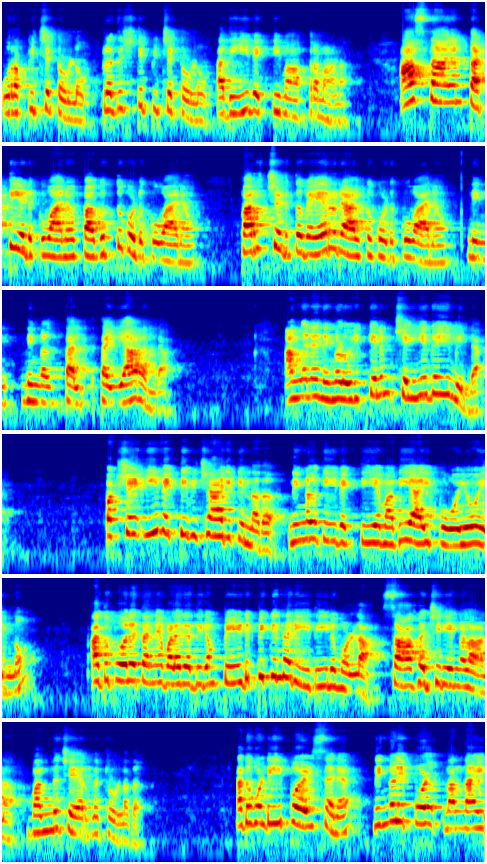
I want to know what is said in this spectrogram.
ഉറപ്പിച്ചിട്ടുള്ളൂ പ്രതിഷ്ഠിപ്പിച്ചിട്ടുള്ളൂ. അത് ഈ വ്യക്തി മാത്രമാണ്. ആ സ്ഥാനം തട്ടിയെടുക്കുവാനോ പകുത്തു കൊടുക്കുവാനോ പറിച്ചെടുത്ത് വേറൊരാൾക്ക് കൊടുക്കുവാനോ നിങ്ങൾ തയ്യാറല്ല. അങ്ങനെ നിങ്ങൾ ഒരിക്കലും ചെയ്യുകയുമില്ല. പക്ഷേ ഈ വ്യക്തി വിചാരിക്കുന്നത് നിങ്ങൾക്ക് ഈ വ്യക്തിയെ മതിയായി പോയോ എന്നും അതുപോലെ തന്നെ വളരെയധികം പേടിപ്പിക്കുന്ന രീതിയിലുമുള്ള സാഹചര്യങ്ങളാണ് വന്നു ചേർന്നിട്ടുള്ളത്. അതുകൊണ്ട് ഈ പേഴ്സന് നിങ്ങളിപ്പോൾ നന്നായി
